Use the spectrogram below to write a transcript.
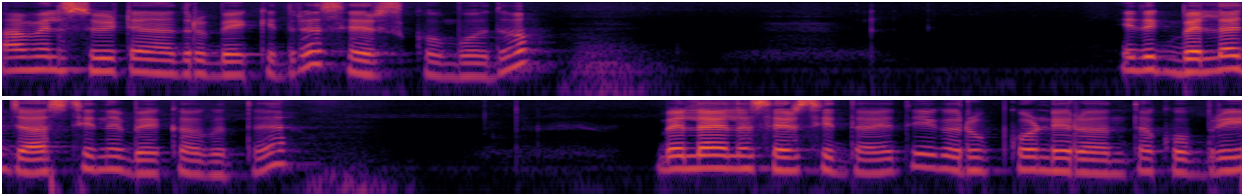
ಆಮೇಲೆ ಸ್ವೀಟ್ ಏನಾದರೂ ಬೇಕಿದ್ದರೆ ಸೇರಿಸ್ಕೊಬೋದು. ಇದಕ್ಕೆ ಬೆಲ್ಲ ಜಾಸ್ತಿನೇ ಬೇಕಾಗುತ್ತೆ. ಬೆಲ್ಲ ಎಲ್ಲ ಸೇರಿಸಿದ್ದಾಯಿತು. ಈಗ ರುಬ್ಕೊಂಡಿರೋ ಅಂಥ ಕೊಬ್ಬರಿ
